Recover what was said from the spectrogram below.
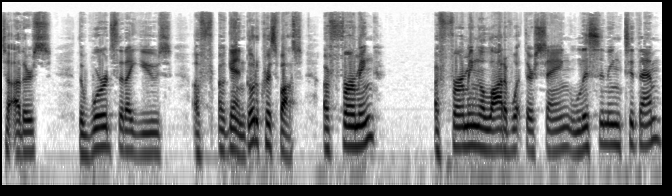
to others, the words that I use. Of, again, go to Chris Voss, affirming, affirming a lot of what they're saying, listening to them,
